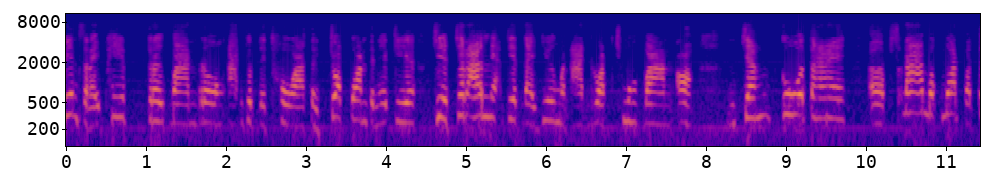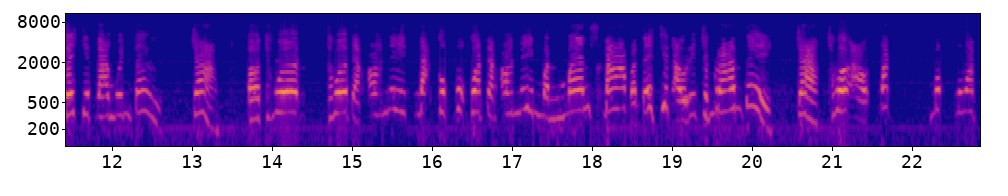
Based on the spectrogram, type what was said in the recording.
មានសេរីភាពត្រូវបានរងអយុត្តិធម៌ទៅជាប់ពន្ធនាគារជាច្រើនអ្នកទៀតដែលយើងមិនអាចរាប់ឈ្មោះបានអស់អញ្ចឹងគួរតែស្ដារមុខមាត់ប្រទេសជាតិឡើងវិញទៅចាធ្វើធ្វើទាំងអស់នេះដាក់គុកពួកគាត់ទាំងអស់នេះមិនមែនស្ដារប្រទេសជាតិឲ្យរីកចម្រើនទេ ចាធ្វើឲ្យបាត់មុខមាត់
